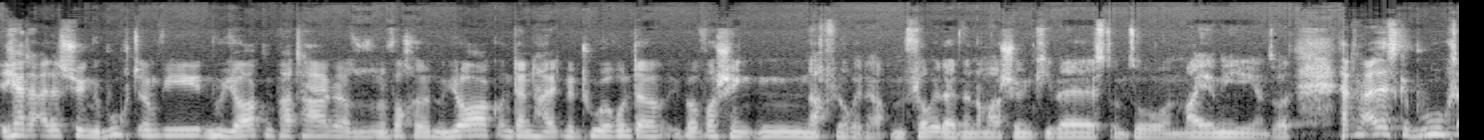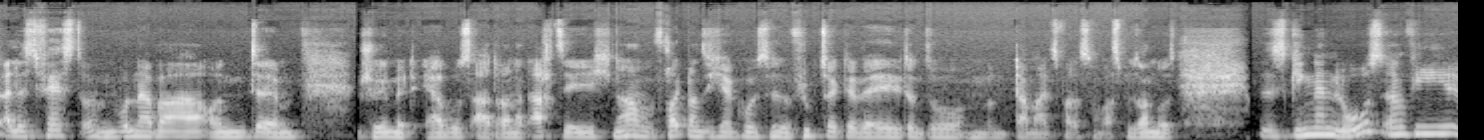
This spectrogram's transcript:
Ich hatte alles schön gebucht, irgendwie New York ein paar Tage, also so eine Woche New York und dann halt eine Tour runter über Washington nach Florida. Und Florida dann nochmal schön Key West und so und Miami und sowas. Hatten wir alles gebucht, alles fest und wunderbar und ähm, schön mit Airbus A380. Ne? Freut man sich ja, größte Flugzeug der Welt und so. Und, und damals war das noch was Besonderes. Es ging dann los irgendwie.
